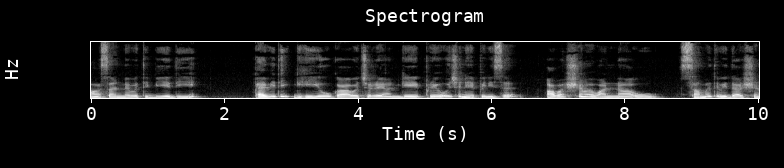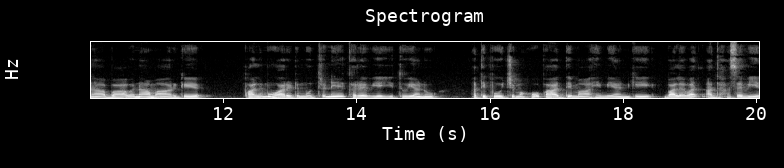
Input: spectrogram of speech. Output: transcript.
ආසන්නව තිබියදී පැවිදි ගිහි යෝගාවචරයන්ගේ ප්‍රයෝජනය පිණිස අවශ්‍යම වන්නා වූ සමත විදර්ශනා භාවනා මාර්ගය පළමු වරට මුද්‍රණය කරවිය යුතු යනු අතිපූජ්‍ය මහෝපාද්‍ය මාහිමියන්ගේ බලවත් අදහස විය.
